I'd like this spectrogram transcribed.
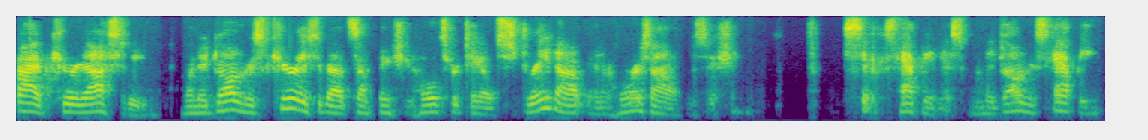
Five, curiosity. When a dog is curious about something, she holds her tail straight out in a horizontal position. Six, happiness. When a dog is happy,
